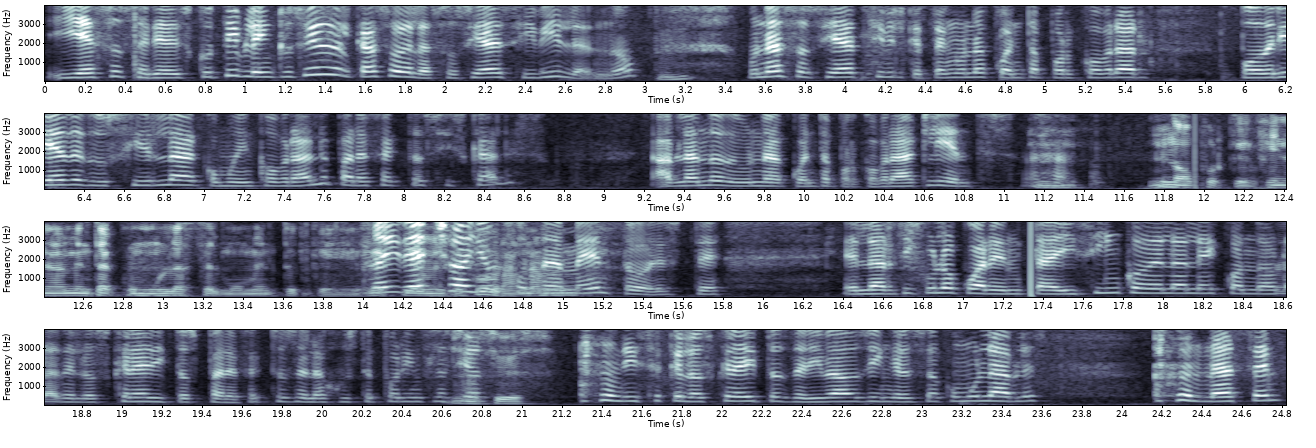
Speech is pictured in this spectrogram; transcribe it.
Y eso sería discutible, inclusive en el caso de las sociedades civiles, ¿no? Una sociedad civil que tenga una cuenta por cobrar, ¿podría deducirla como incobrable para efectos fiscales? Hablando de una cuenta por cobrar a clientes. No, porque finalmente acumula hasta el momento en que... No, y de hecho hay un fundamento, este el artículo 45 de la ley, cuando habla de los créditos para efectos del ajuste por inflación, dice que los créditos derivados de ingresos acumulables nacen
